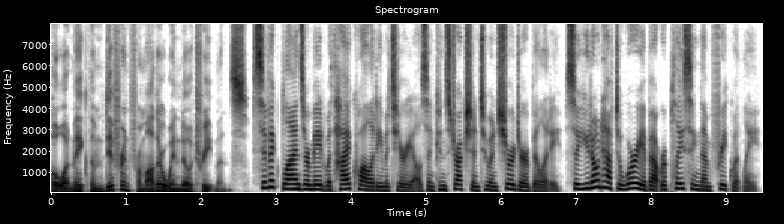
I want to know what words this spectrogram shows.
But what make them different from other window treatments? Civic blinds are made with high quality materials and construction to ensure durability, so you don't have to worry about replacing them frequently.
